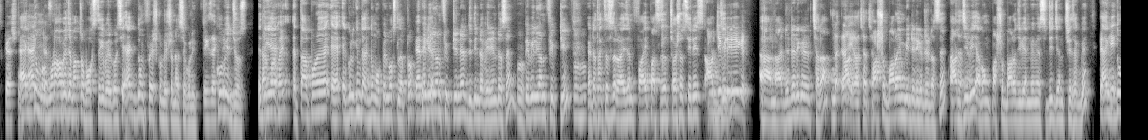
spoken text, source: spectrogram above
স্ক্র্যাচ একদম মনে হবে যে মাত্র বক্স থেকে বের করেছি একদম ফ্রেশ কন্ডিশন আছে এগুলি। খুবই জোস এদিকে তারপরে এগুলো কিন্তু একদম open box laptop. Pavilion fifteen এর দুই তিনটা ভেরিয়েন্ট আছে। প্যাভিলিয়ন পেভিলিয়ন ফিফটিন এটা থাকতেছে রাইজেন ফাইভ পাঁচ হাজার ছয়শো সিরিজ আট জিবি না ডেডিকেটেড ছাড়া। আচ্ছা আচ্ছা। পাঁচশো বারো এমবি ডেডিকেটেড আছে। আট আচ্ছা। জিবি এবং পাঁচশো বারো জিবি জেন থ্রি থাকবে। একদম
